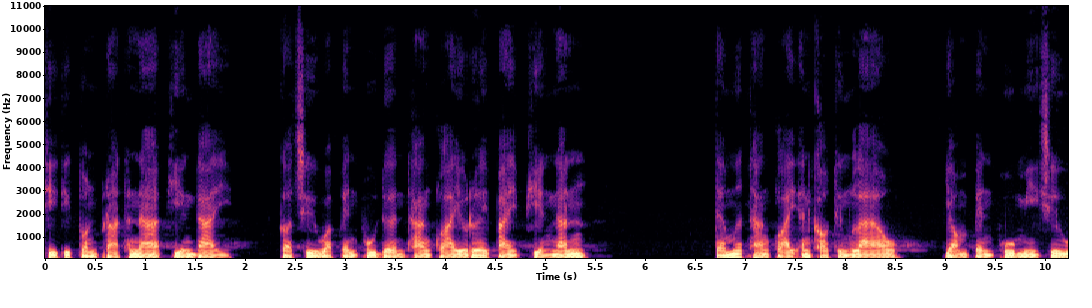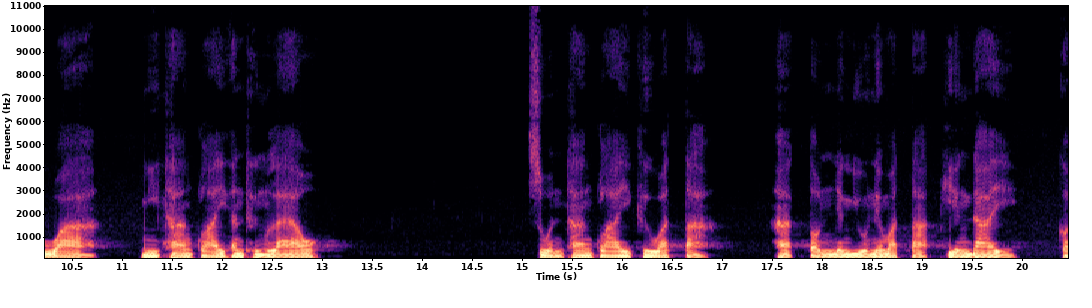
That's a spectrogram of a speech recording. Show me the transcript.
ที่ที่ตนปรารถนาเพียงใด ก็ชื่อว่าเป็นผู้เดินทางไกลเรื่อยไปเพียงนั้น แต่เมื่อทางไกลอันเข้าถึงแล้ว ย่อมเป็นผู้มีชื่อว่า มีทางไกลอันถึงแล้ว ส่วนทางไกลคือวัตตะ หากตนยังอยู่ในวัฏฏะเพียงใด ก็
